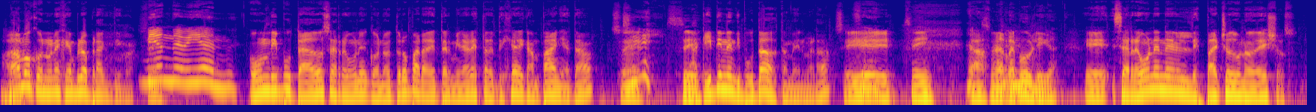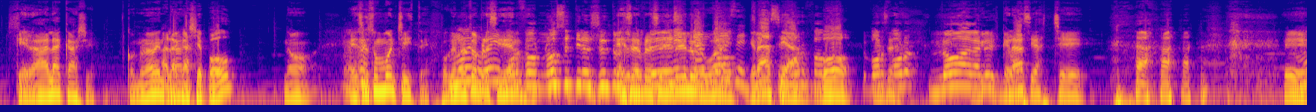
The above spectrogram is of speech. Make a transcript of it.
A vamos con un ejemplo práctico. Bien de bien. Un diputado se reúne con otro para determinar estrategia de campaña, ¿está? Sí. Sí. Aquí tienen diputados también, ¿verdad? Sí. Sí. Ah. Es una república. Eh, se reúnen en el despacho de uno de ellos, que da a la calle, con una ¿A ventana. la calle Pou? No, ese es un buen chiste, porque Muy nuestro bueno. presidente. Por favor, no se tiren centros Es el presidente del Uruguay. Gracias. Por favor, por favor, no hagan esto. Gracias, che. Eh,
